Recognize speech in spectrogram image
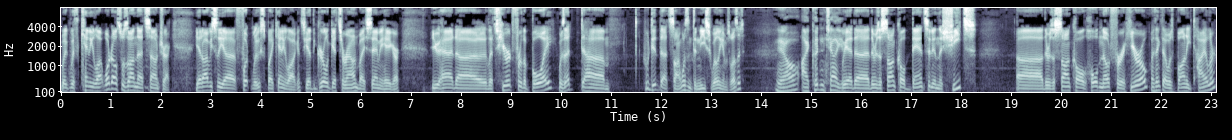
with, with Kenny Loggins. What else was on that soundtrack? You had obviously uh, Footloose by Kenny Loggins. You had The Girl Gets Around by Sammy Hagar. You had uh, Let's Hear It for the Boy. Was that um, who did that song? It wasn't Deniece Williams, was it? You know, I couldn't tell you. We had uh, there was a song called "Dancing in the Sheets." Uh, there was a song called "Holding Out for a Hero." I think that was Bonnie Tyler.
